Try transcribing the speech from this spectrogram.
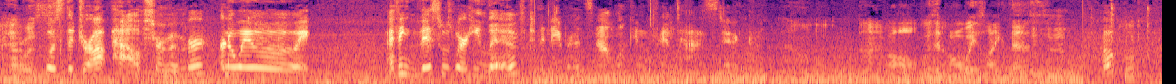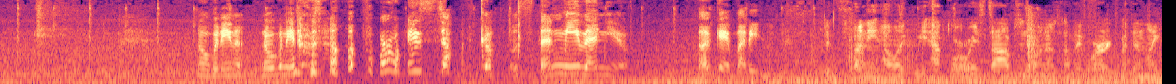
I thought it was. Was the drop house, remember? Or no, wait, wait, wait, wait. I think this was where he lived. The neighborhood's not looking fantastic. No, not at all. Was it always like this? Mm-hmm. Oh, Well, nobody, nobody knows how a four-way stop goes. Then me, then you. Okay, buddy. It's funny how like we have four-way stops and no one knows how they work, but then like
